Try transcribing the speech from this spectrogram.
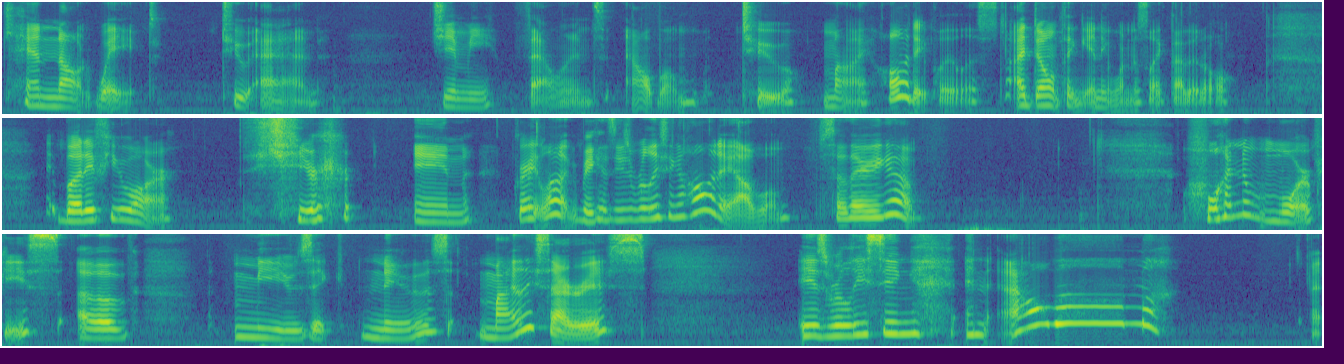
cannot wait to add Jimmy Fallon's album to my holiday playlist. I don't think anyone is like that at all. But if you are, you're in great luck because he's releasing a holiday album. So there you go. One more piece of music news Miley Cyrus is releasing an album. I,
